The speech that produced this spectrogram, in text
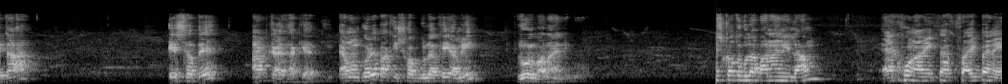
এটা এর সাথে আটকায় থাকে আর কি। এমন করে বাকি সবগুলাকেই আমি রোল বানায় নিব। বেশ কতগুলো বানায় নিলাম। এখন আমি একটা ফ্রাই প্যানে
